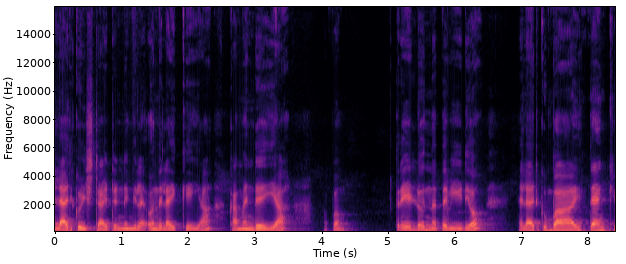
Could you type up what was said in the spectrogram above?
എല്ലാവർക്കും ഇഷ്ടമായിട്ടുണ്ടെങ്കിൽ ഒന്ന് ലൈക്ക് ചെയ്യുക കമന്റ് ചെയ്യുക. അപ്പം ഇത്രയേ ഉള്ളൂ ഇന്നത്തെ വീഡിയോ എല്ലാവർക്കും ബായ് താങ്ക്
